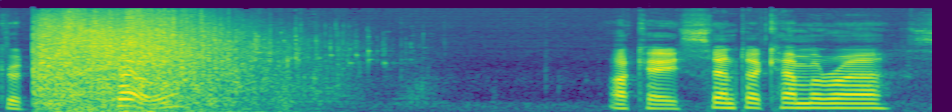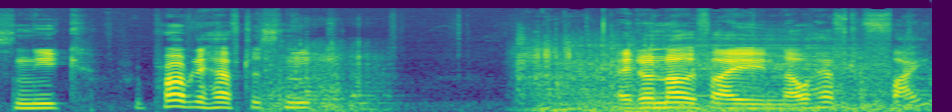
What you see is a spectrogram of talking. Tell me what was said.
Good. So, okay, center camera, sneak. We probably have to sneak. I don't know if I now have to fight.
